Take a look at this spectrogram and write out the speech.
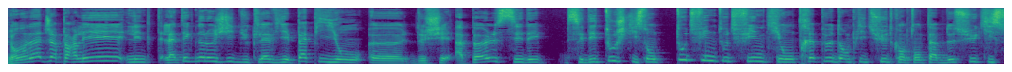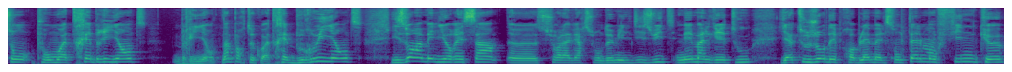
On en a déjà parlé, la technologie du clavier papillon euh, de chez Apple, c'est des, des touches qui sont toutes fines, toutes fines, qui ont très peu d'amplitude quand on tape dessus, qui sont pour moi très brillantes, brillante, n'importe quoi, très bruyante. Ils ont amélioré ça euh, sur la version 2018, mais malgré tout, il y a toujours des problèmes. Elles sont tellement fines que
